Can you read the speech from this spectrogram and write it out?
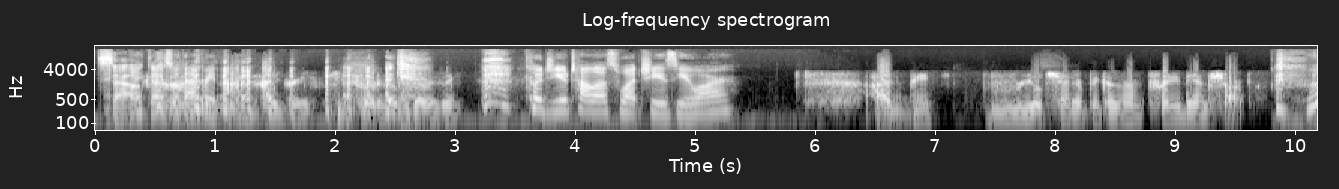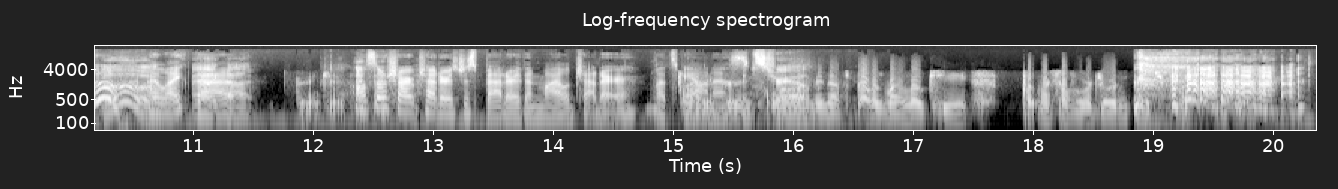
So It goes with everything. I agree. She sort of goes with everything. Could you tell us what cheese you are? I'd be real cheddar because I'm pretty damn sharp. Ooh, Ooh, I like that. Thank you. Also, sharp cheddar is just better than mild cheddar. Let's be I agree. honest. It's Well, true. I mean, that's that was my low key put myself over Jordan pitch. but-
